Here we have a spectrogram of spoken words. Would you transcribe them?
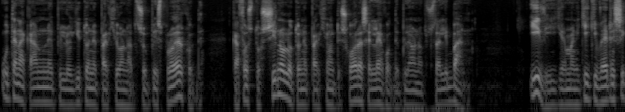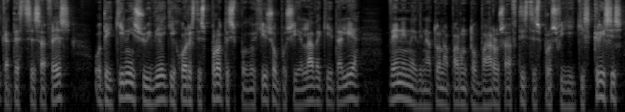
ούτε να κάνουν επιλογή των επαρχιών από τις οποίες προέρχονται καθώς το σύνολο των επαρχιών της χώρας ελέγχονται πλέον από τους Ταλιμπάν. Ήδη η γερμανική κυβέρνηση κατέστησε σαφές ότι εκείνη η Σουηδία και οι χώρες της πρώτης υποδοχής όπως η Ελλάδα και η Ιταλία δεν είναι δυνατόν να πάρουν το βάρος αυτής της προσφυγικής κρίσης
